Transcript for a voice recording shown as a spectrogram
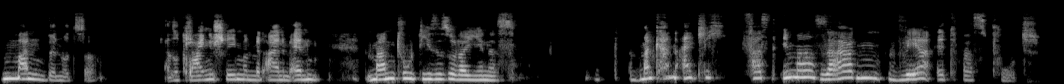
Mann benutze, also klein geschrieben und mit einem N, Mann tut dieses oder jenes. Man kann eigentlich fast immer sagen, wer etwas tut.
